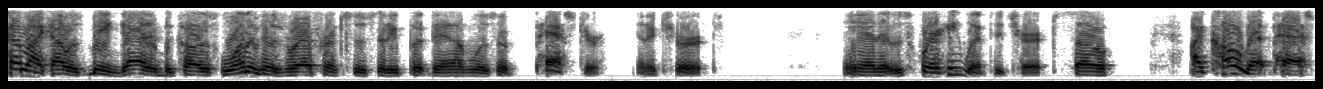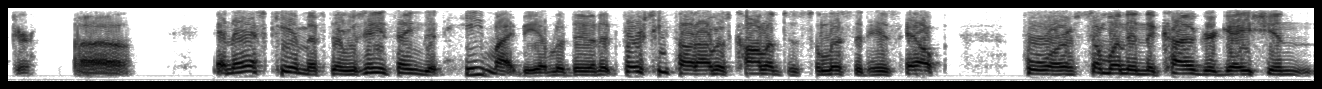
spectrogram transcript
kind of like I was being guided because one of his references that he put down was a pastor in a church, and it was where he went to church. So I called that pastor. Uh, and asked him if there was anything that he might be able to do. And at first, he thought I was calling to solicit his help for someone in the congregation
